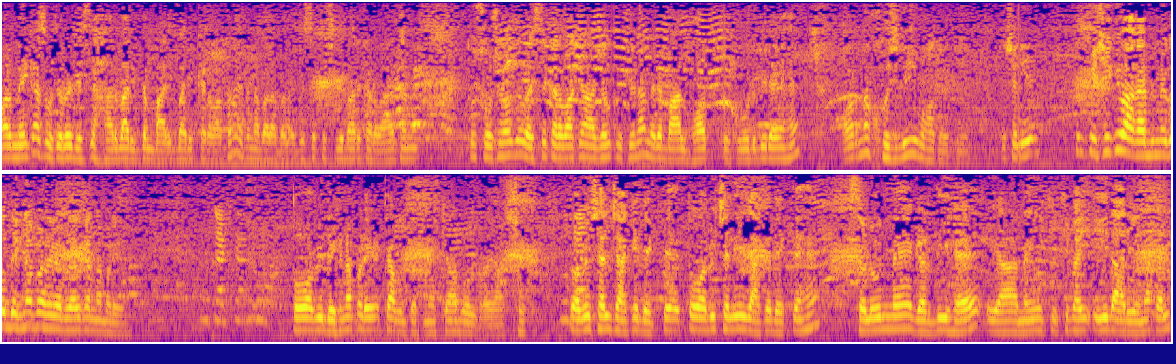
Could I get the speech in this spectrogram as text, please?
और मैं क्या सोच रहा हूँ जैसे हर बार एकदम बारीक बारीक करवाता ना, इतना बड़ा बड़ा जैसे पिछली बार करवाया था मैं। तो सोच रहा हूँ कि वैसे करवा के आ जाऊँ, क्योंकि ना मेरे बाल बहुत टूट भी रहे हैं, और ना खुजली भी बहुत होती है। तो चलिए तुम पीछे क्यों आ गए अभी मेरे को देखना पड़ेगा ब्लर करना पड़ेगा। तो अभी देखना पड़ेगा क्या बोलते हैं अपने, क्या बोल रहा है शिट तो अभी चल जाके देखते हैं तो अभी चलिए जाके देखते हैं, सलून में गर्दी है या नहीं, क्योंकि भाई ईद आ रही है ना कल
